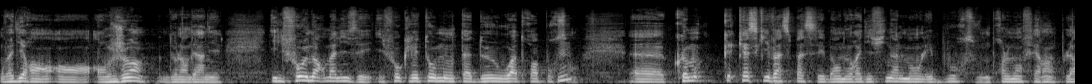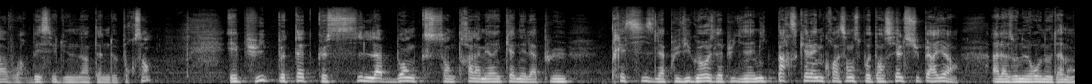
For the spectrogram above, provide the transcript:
va dire en, juin de l'an dernier, il faut normaliser, il faut que les taux montent à 2 ou à 3% mmh. euh, Qu'est-ce qui va se passer? Ben, On aurait dit finalement les bourses vont probablement faire un plat, voire baisser d'une vingtaine de pourcents. Et puis peut-être que si la Banque centrale américaine est la plus précise, la plus vigoureuse, la plus dynamique, parce qu'elle a une croissance potentielle supérieure à la zone euro notamment,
